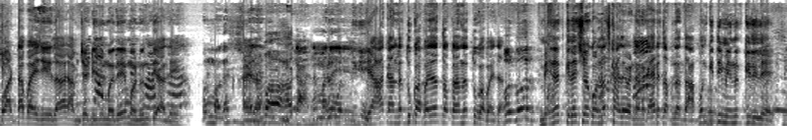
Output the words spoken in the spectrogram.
वाटा पाहिजे आमच्या डील मध्ये म्हणून ते आले. पण मगाशी खायला. गाणं मला वरती घे. हे हा कांदा तू कापायचा तो कांदा तू कापायचा. बोल बोल. मेहनत केल्याशिवाय कोणाच खायला भेटणार काय रे आपण आपण किती मेहनत केलेली आहे?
